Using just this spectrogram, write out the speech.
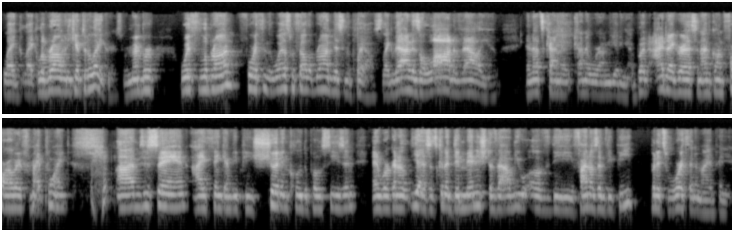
like like LeBron when he came to the Lakers. Remember, with LeBron, fourth in the West, without LeBron missing the playoffs. Like that is a lot of value. And that's kind of kind of where I'm getting at. But I digress and I've gone far away from my point. I'm just saying I think MVP should include the postseason. And we're gonna yes, it's gonna diminish the value of the finals MVP, but it's worth it in my opinion.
